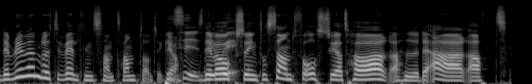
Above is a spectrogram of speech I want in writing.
det blev ändå ett väldigt intressant samtal tycker Precis, jag. Det det var också intressant för oss ju att höra hur det är att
